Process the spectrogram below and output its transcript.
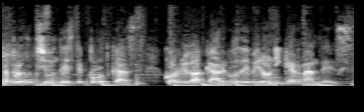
La producción de este podcast corrió a cargo de Verónica Hernández.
